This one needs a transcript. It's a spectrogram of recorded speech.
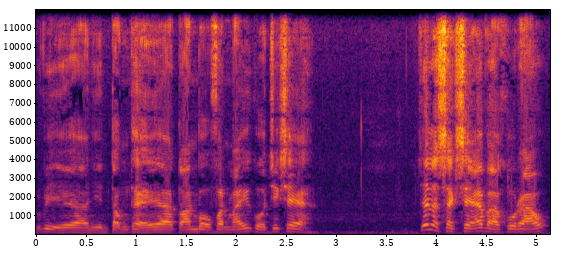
Quý vị à, nhìn tổng thể à, toàn bộ phần máy của chiếc xe rất là sạch sẽ và khô ráo.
